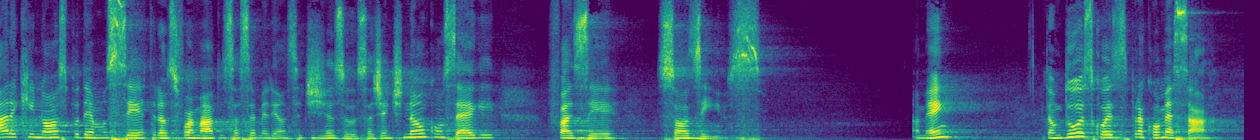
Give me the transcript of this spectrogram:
para que nós podemos ser transformados à semelhança de Jesus. A gente não consegue fazer sozinhos. Amém? Então, duas coisas para começar.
